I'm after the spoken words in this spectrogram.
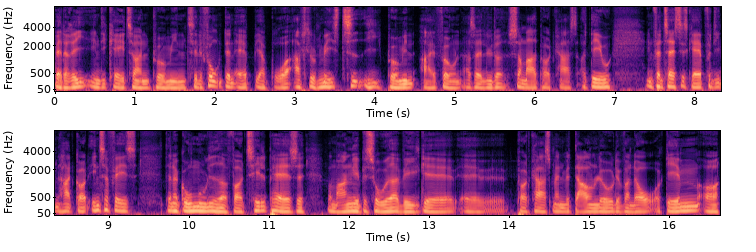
batteriindikatoren på min telefon, den app, jeg bruger absolut mest tid i på min iPhone. Altså jeg lytter så meget podcast, og det er jo en fantastisk app, fordi den har et godt interface. Den har gode muligheder for at tilpasse, hvor mange episoder, hvilke øh, podcast man vil downloade, hvornår og gemme, og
